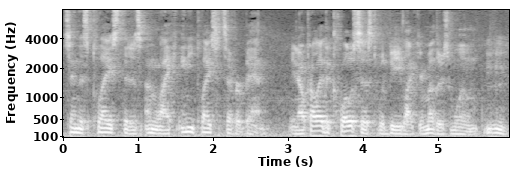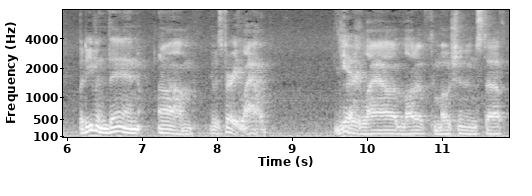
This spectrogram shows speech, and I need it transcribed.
it's in this place that is unlike any place it's ever been. You know, probably the closest would be like your mother's womb. Mm-hmm. But even then, um, it was very loud. Yeah. Very loud, a lot of commotion and stuff.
